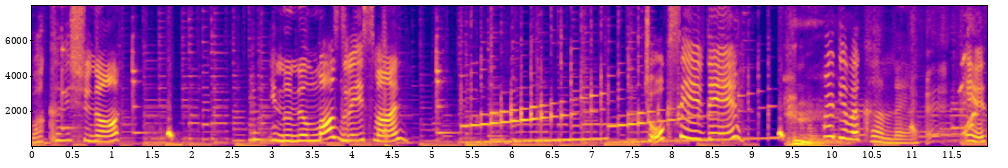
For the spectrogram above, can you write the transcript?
Bakın şuna. İnanılmaz resmen. Çok sevdim. Hadi bakalım. Evet,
